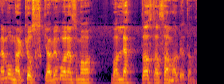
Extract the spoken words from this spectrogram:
med många kuskar. Vem var den som var lättast att samarbeta med?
